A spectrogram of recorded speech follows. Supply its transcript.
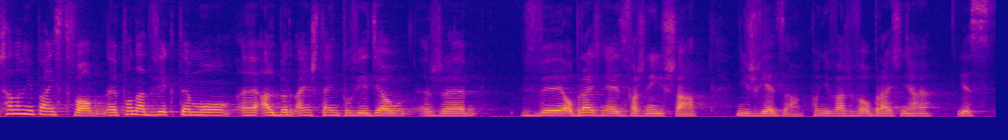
Szanowni Państwo, e, ponad wiek temu e, Albert Einstein powiedział, że wyobraźnia jest ważniejsza niż wiedza, ponieważ wyobraźnia jest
